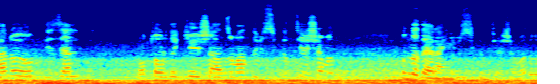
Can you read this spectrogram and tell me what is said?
ben o dizel motordaki şanzımanda bir sıkıntı yaşamadım. Bunda da herhangi bir sıkıntı yaşamadım.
